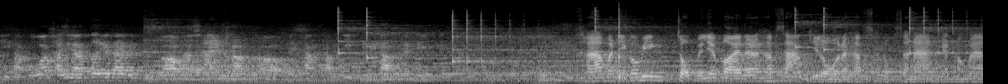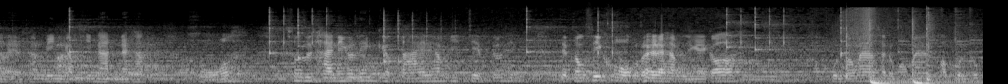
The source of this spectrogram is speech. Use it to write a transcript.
ดีครับ เพราะว่าครั้งที่แล้วเต้ยก็ได้ไปถึงรอบนะใช่ครับก็ไปทำทำที่กิจกรรมนั่นเองครับวันนี้ก็วิ่งจบไปเรียบร้อยแล้วนะครับ 3 กิโลนะครับ สนุกสนานกันมากๆเลยนะครับ วิ่งกับพี่นัทนะครับ โห ช่วงสุดท้ายนี้ก็เร่งเกือบตายนะครับมีเจ็บด้วยเจ็บตรงซี่โครงด้วยนะครับ ยังไงก็ขอบคุณมากๆสนุกมากๆขอบคุณทุก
